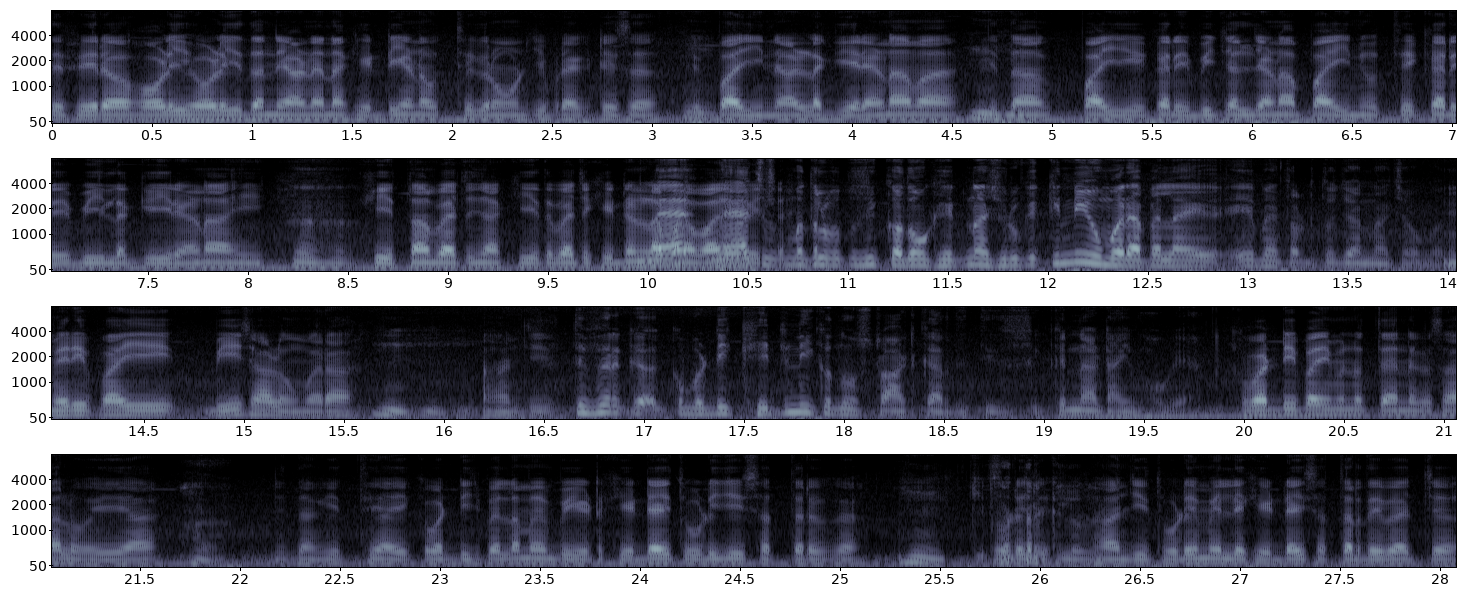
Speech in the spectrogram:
ਤੇ ਫਿਰ ਹੌਲੀ ਹੌਲੀ ਜਿੱਦਾਂ ਨਿਆਣਿਆਂ ਨਾਲ ਖੇਡੀ ਜਾਣਾ ਉੱਥੇ ਗਰਾਊਂਡ 'ਚ ਪ੍ਰੈਕਟਿਸ ਤੇ। ਭਾਜੀ ਨਾਲ ਲੱਗੇ ਰਹਿਣਾ ਵਾ। ਜਿੱਦਾਂ ਭਾਜੀ ਘਰੇ ਵੀ ਚੱਲ ਜਾਣਾ ਭਾਈ ਨੇ ਉੱਥੇ ਘਰੇ ਵੀ ਲੱਗੇ ਹੀ ਰਹਿਣਾ ਸੀ। ਖੇਤਾਂ ਵਿੱਚ ਜਾਂ ਖੇਤ ਵਿੱਚ ਖੇਡਣ ਲੱਗ ਪੈਣਾ ਵਾਏ ਮੈਚ ਵਿੱਚ। ਮਤਲਬ ਤੁਸੀਂ ਕਦੋਂ ਖੇਡਣਾ ਸ਼ੁਰੂ ਕੀਤਾ ਕਿੰਨੀ ਉਮਰ ਹੈ ਪਹਿਲਾਂ ਇਹ ਮੈਂ ਤੁਹਾਡੇ ਤੋਂ ਜਾਨਣਾ ਚਾਹੂੰਗਾ। ਮੇਰੀ ਭਾਈ 20 ਸਾਲ ਉਮਰ ਆ। ਹਾਂਜੀ। ਤੇ ਫਿਰ ਕ- ਕਬੱਡੀ ਖੇਡਣੀ ਕਦੋਂ ਸਟਾਰਟ ਕਰ ਦਿੱਤੀ ਤੁਸੀਂ? ਕਿੰਨਾ ਟਾਈਮ ਹੋ ਗਿਆ? ਕਬੱਡੀ ਭਾਈ ਮੈਨੂੰ 3 ਸਾਲ ਹੋਏ ਆ। ਜਿੱਦਾਂ ਕਿ ਇੱਥੇ ਆਏ ਕਬੱਡੀ 'ਚ ਪਹਿਲਾਂ ਮੈਂ ਵੇਟ ਖੇਡਿਆ ਸੀ ਥੋੜੀ ਜਿਹੀ 70 ਕੁ ਹੂੰ ਥੋੜੇ 70 ਕਿਲੋ ਹਾਂਜੀ ਥੋੜੇ ਮੇਲੇ ਖੇਡਿਆ ਸੀ 70 ਦੇ ਵਿੱਚ।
